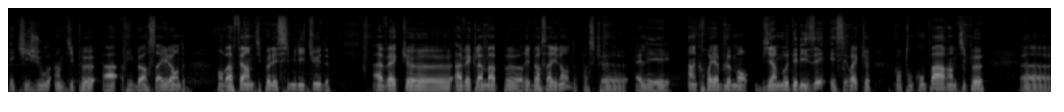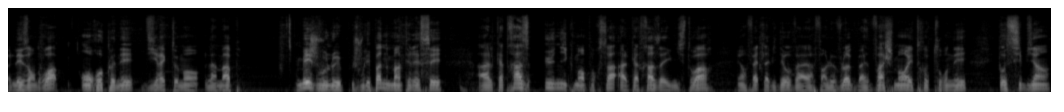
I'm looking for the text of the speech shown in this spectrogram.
et qui jouent un petit peu à Rebirth Island, on va faire un petit peu les similitudes avec, euh, avec la map Rebirth Island parce qu'elle est incroyablement bien modélisée. Et c'est vrai que quand on compare un petit peu les endroits, on reconnaît directement la map mais je voulais, voulais pas m'intéresser à Alcatraz uniquement pour ça. Alcatraz a une histoire et en fait la vidéo va, enfin le vlog va vachement être tourné aussi bien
